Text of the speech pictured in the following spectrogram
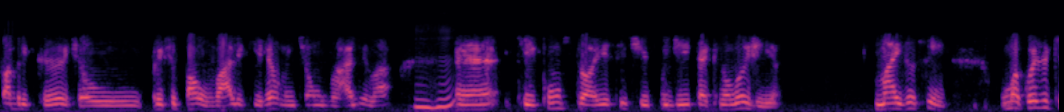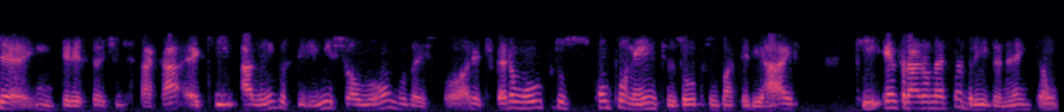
fabricante, é o principal vale, que realmente é um vale lá, uhum. é, que constrói esse tipo de tecnologia. Mas, assim, uma coisa que é interessante destacar é que, além do silício, ao longo da história, tiveram outros componentes, outros materiais que entraram nessa briga, né? Então,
